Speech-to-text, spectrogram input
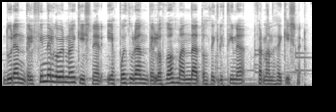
durante el fin del gobierno de Kirchner y después durante los dos mandatos de Cristina Fernández de Kirchner.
